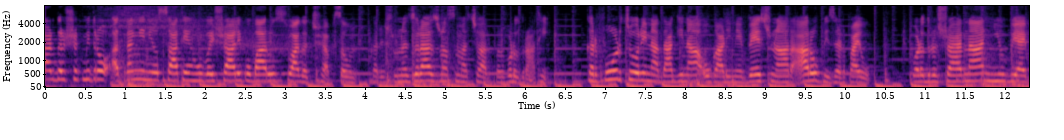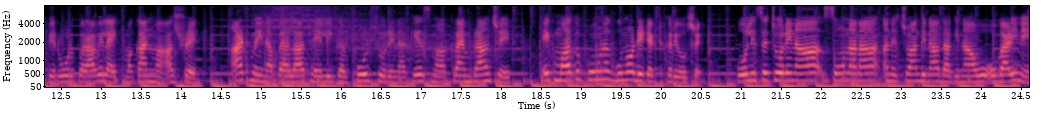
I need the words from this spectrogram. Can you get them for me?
નમસ્કાર દર્શક મિત્રો. અતરંગી ન્યૂઝ સાથે હું વૈશાલી પોબારું. સ્વાગત છે આપ સૌનું. કરીશું નજર આજના સમાચાર પર વડોદરાથી. કરફોડ ચોરીના દાગીના ઓગાડીને વેચનાર આરોપી ઝડપાયો. વડોદરા શહેરના ન્યૂ વીઆઈપી રોડ પર આવેલા એક મકાનમાં આશરે આઠ મહિના પહેલા થયેલી કરફોડ ચોરીના કેસમાં ક્રાઇમ બ્રાન્ચે એક મહત્વપૂર્ણ ગુનો ડિટેક્ટ કર્યો છે. પોલીસે ચોરીના સોનાના અને ચાંદીના દાગીનાઓ ઓગાળીને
